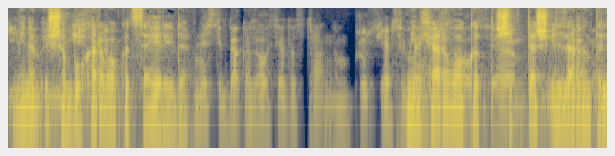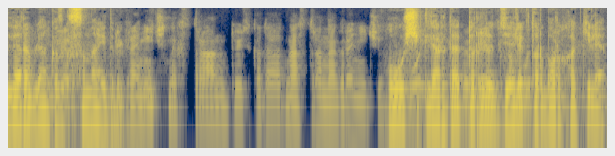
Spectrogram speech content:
Минем эшем бу һәр вакыт сәер иде. Мне всегда казалось это странным. Плюс я всегда Мин һәр вакыт чиктәш илләрнең телләре белән кызыксына идем. приграничных стран, то есть когда одна страна граничит Ул и төрле диалектлар барга килә.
